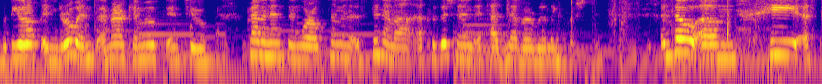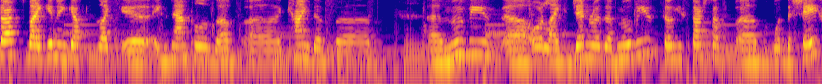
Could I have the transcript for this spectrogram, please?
with Europe in ruins, America moved into prominence in world cinema, a position it has never relinquished. And so um, he starts by giving up like uh, examples of uh, kind of um, uh, movies uh, or like genres of movies. So he starts off uh, with the Sheikh,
